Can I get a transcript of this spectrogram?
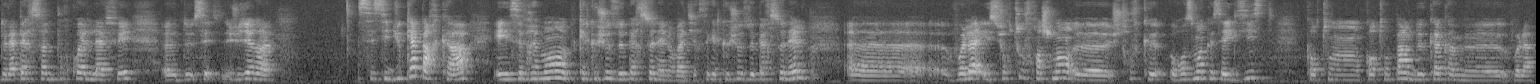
de la personne, pourquoi elle l'a fait. Euh, je veux dire, euh, c'est du cas par cas et c'est vraiment quelque chose de personnel, on va dire. C'est quelque chose de personnel. voilà, et surtout, franchement, je trouve que heureusement que ça existe quand on, quand on parle de cas comme, voilà,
